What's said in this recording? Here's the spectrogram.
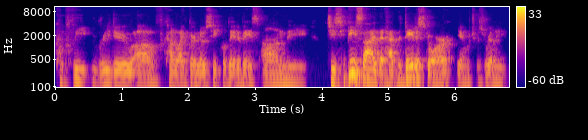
complete redo of kind of like their NoSQL database on the GCP side that had the data store, you know, which was really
